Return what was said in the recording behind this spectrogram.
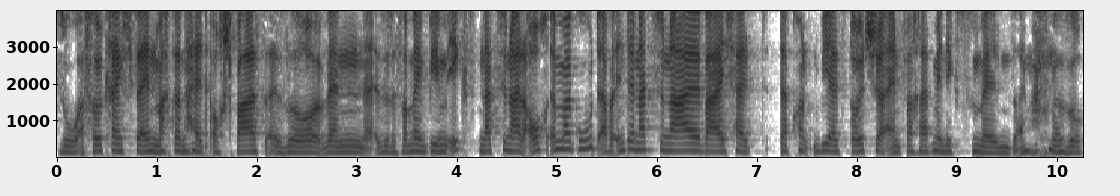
so erfolgreich sein macht dann halt auch Spaß. Also wenn, also das war beim BMX national auch immer gut, aber international war ich halt, da konnten wir als Deutsche einfach, da hatten wir nichts zu melden, sagen wir es mal so.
